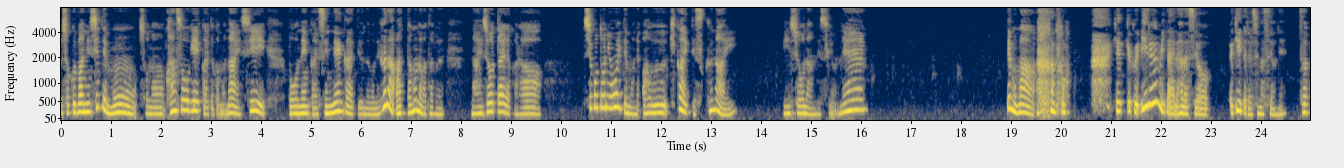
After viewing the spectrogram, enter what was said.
職場にしても、その、歓送迎会とかもないし、忘年会、新年会っていうのもね、普段あったものが多分ない状態だから、仕事においてもね、会う機会って少ない印象なんですよね。でもまあ、あの、結局、いるみたいな話を聞いたりはしますよね。そう、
